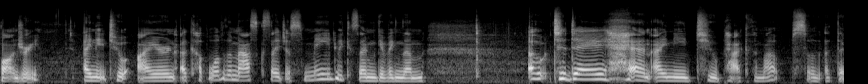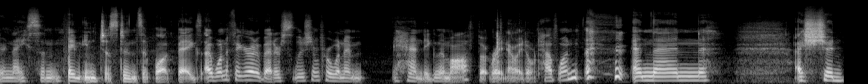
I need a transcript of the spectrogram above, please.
laundry. I need to iron a couple of the masks I just made because I'm giving them out today and I need to pack them up so that they're nice and, I mean, just in Ziploc bags. I want to figure out a better solution for when I'm handing them off, but right now I don't have one. and then I should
